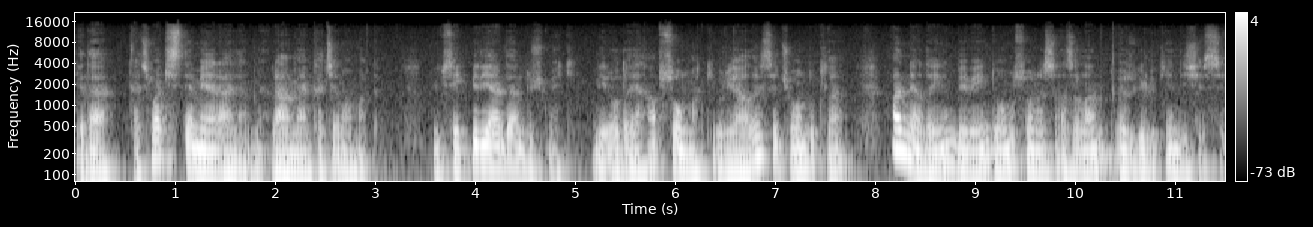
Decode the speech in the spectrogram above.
ya da kaçmak istemeye rağmen kaçamamak, yüksek bir yerden düşmek, bir odaya hapsolmak gibi rüyalar ise çoğunlukla anne adayının bebeğin doğumu sonrası azalan özgürlük endişesi,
